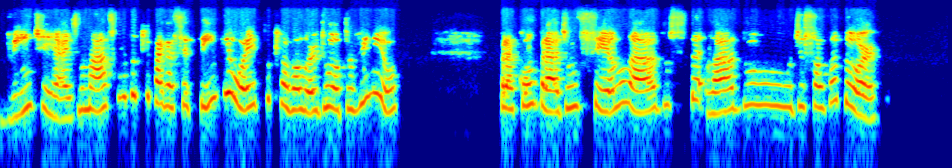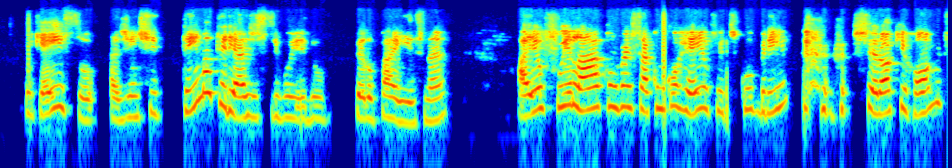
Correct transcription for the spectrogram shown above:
20 reais no máximo, do que pagar 78, que é o valor de outro vinil, para comprar de um selo lá, do, lá do, de Salvador. Porque é isso, a gente tem materiais distribuído pelo país, né? Aí eu fui lá conversar com o correio, fui descobrir, Sherlock Holmes,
